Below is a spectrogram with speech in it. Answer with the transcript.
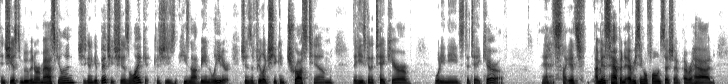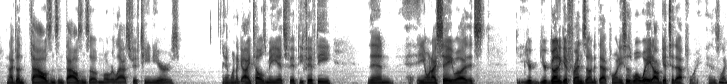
and she has to move into her masculine, she's going to get bitchy. She doesn't like it because she's he's not being the leader. She doesn't feel like she can trust him that he's going to take care of what he needs to take care of. And it's like it's I mean it's happened every single phone session I've ever had, and I've done thousands and thousands of them over the last 15 years. And when a guy tells me it's 50-50, then you know, when I say, well, it's you're you're gonna get friend zoned at that point. He says, well, wait, I'll get to that point. And it's mm-hmm. like,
